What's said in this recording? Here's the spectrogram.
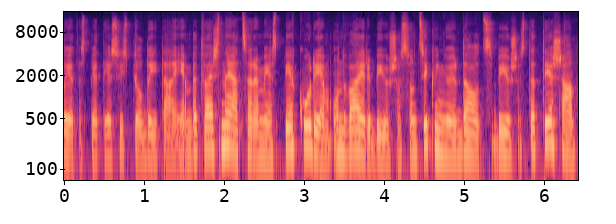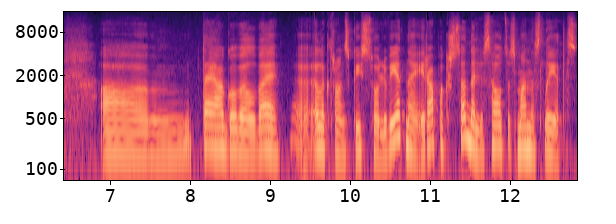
lietas pie tiesu izpildītājiem, bet vairs neatceramies, pie kuriem un vai ir bijušas un cik viņu ir daudz bijušas, tad tiešām uh, TAGOVLV elektronisku izsoļu vietnē ir apakšsadaļa saucas manas lietas.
